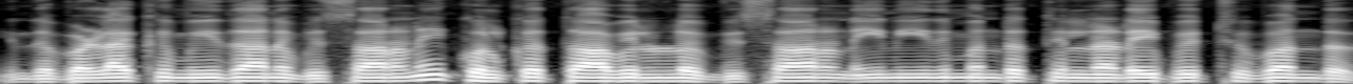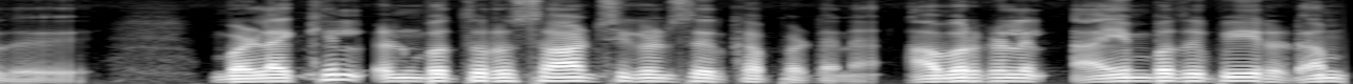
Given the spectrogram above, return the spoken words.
இந்த வழக்கு மீதான விசாரணை கொல்கத்தாவில் உள்ள விசாரணை நீதிமன்றத்தில் நடைபெற்று வந்தது. வழக்கில் எண்பத்தொரு சாட்சிகள் சேர்க்கப்பட்டன. அவர்களில் ஐம்பது பேரிடம்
